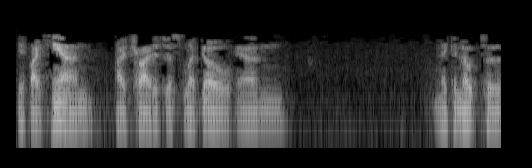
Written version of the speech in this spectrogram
if I can, I try to just let go and make a note to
